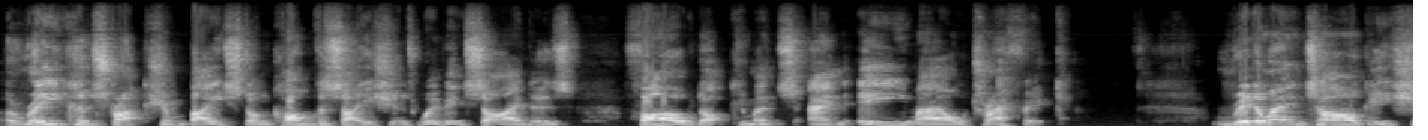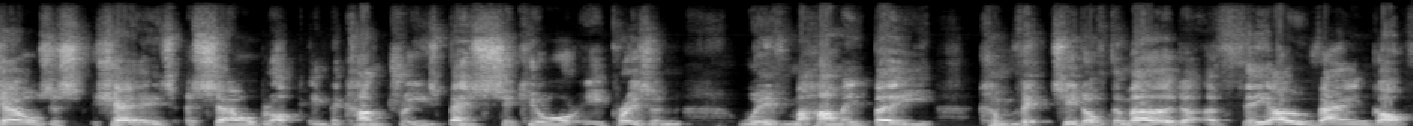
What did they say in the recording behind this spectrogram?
a reconstruction based on conversations with insiders, file documents, and email traffic. Ridwan Taghi shares a cell block in the country's best security prison with Mohammed B, convicted of the murder of Theo Van Gogh,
